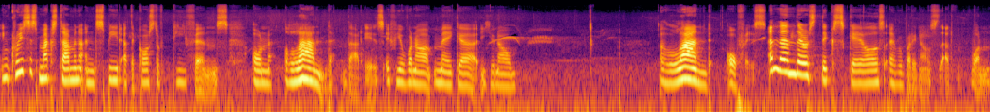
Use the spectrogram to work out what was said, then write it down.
Increases max stamina and speed at the cost of defense. On land, that is. If you wanna make a, you know, a land Ophis. And then there's thick scales. Everybody knows that one.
